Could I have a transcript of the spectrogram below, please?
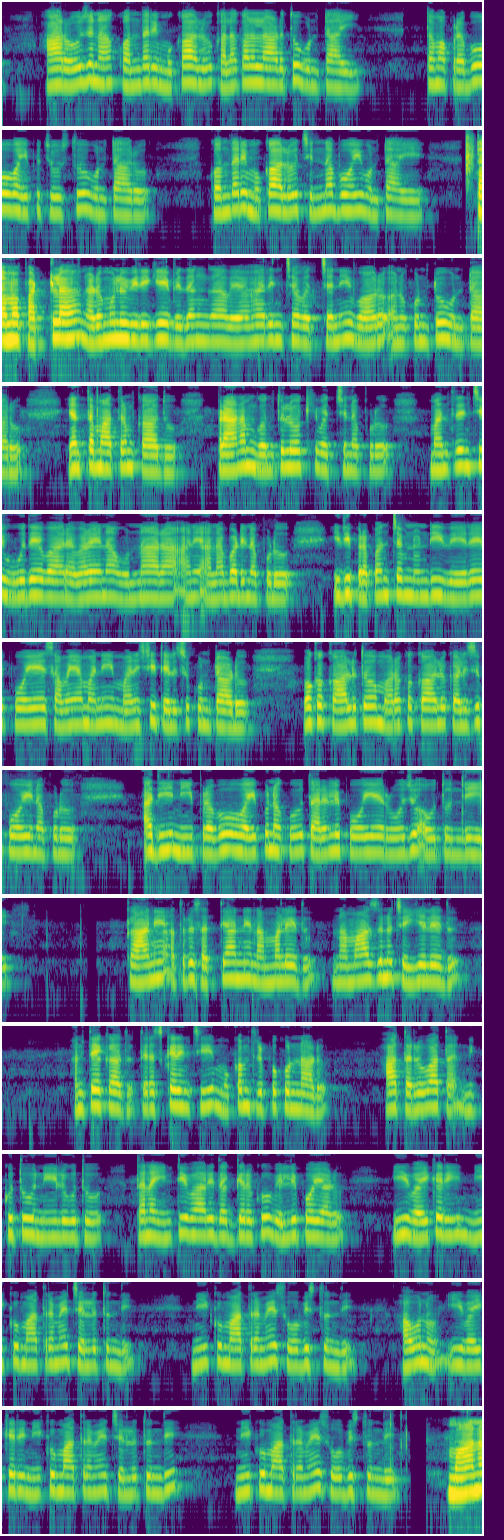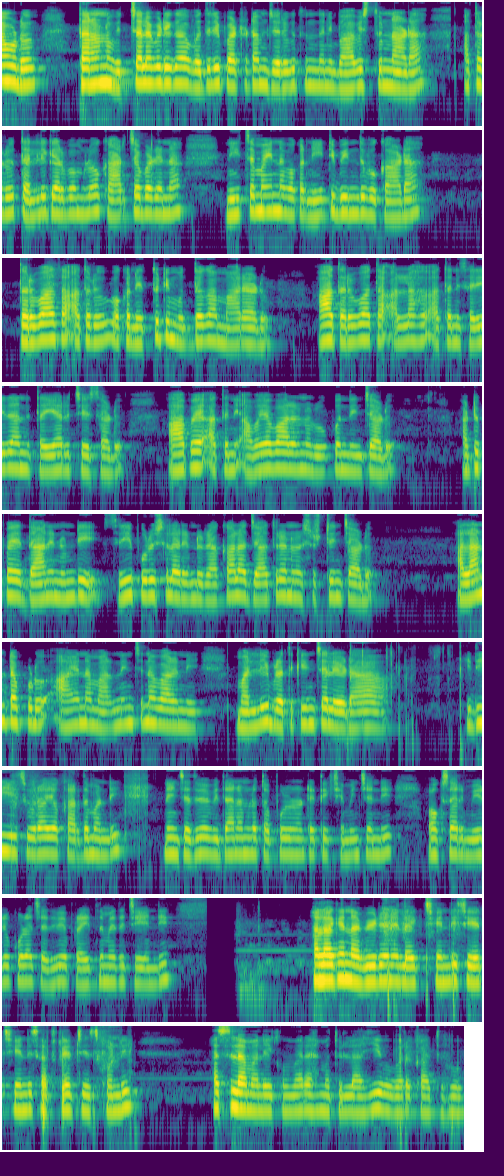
ఆ రోజున కొందరి ముఖాలు కలకలలాడుతూ ఉంటాయి. తమ ప్రభువు వైపు చూస్తూ ఉంటారు. కొందరి ముఖాలు చిన్నబోయి ఉంటాయి. తమ పట్ల నడుములు విరిగే విధంగా వ్యవహరించవచ్చని వారు అనుకుంటూ ఉంటారు. ఎంత మాత్రం కాదు. ప్రాణం గొంతులోకి వచ్చినప్పుడు మంత్రించి ఊదేవారెవరైనా ఉన్నారా అని అనబడినప్పుడు ఇది ప్రపంచం నుండి వేరే పోయే సమయమని మనిషి తెలుసుకుంటాడు. ఒక కాలుతో మరొక కాలు కలిసిపోయినప్పుడు అది నీ ప్రభువు వైపునకు తరలిపోయే రోజు అవుతుంది. కానీ అతడు సత్యాన్ని నమ్మలేదు నమాజును చెయ్యలేదు. అంతేకాదు తిరస్కరించి ముఖం త్రిప్పుకున్నాడు. ఆ తరువాత నిక్కుతూ నీలుగుతూ తన ఇంటి వారి దగ్గరకు వెళ్ళిపోయాడు. ఈ వైఖరి నీకు మాత్రమే చెల్లుతుంది నీకు మాత్రమే శోభిస్తుంది. అవును ఈ వైఖరి నీకు మాత్రమే చెల్లుతుంది నీకు మాత్రమే శోభిస్తుంది. మానవుడు తనను విచ్చలవిడిగా వదిలిపెట్టడం జరుగుతుందని భావిస్తున్నాడా? అతడు తల్లి గర్భంలో కార్చబడిన నీచమైన ఒక నీటి బిందువు కాడా? తరువాత అతడు ఒక నెత్తుటి ముద్దగా మారాడు. ఆ తరువాత అల్లాహ్ అతని శరీరాన్ని తయారు చేశాడు. ఆపై అతని అవయవాలను రూపొందించాడు. అటుపై దాని నుండి స్త్రీ పురుషుల రెండు రకాల జాతులను సృష్టించాడు. అలాంటప్పుడు ఆయన మరణించిన వారిని మళ్ళీ బ్రతికించలేడా? ఇది ఈ సూరా యొక్క అర్థం అండి నేను చదివే విధానంలో తప్పులు ఉన్నట్టయితే క్షమించండి. ఒకసారి మీరు కూడా చదివే ప్రయత్నం అయితే చేయండి. అలాగే నా వీడియోని లైక్ చేయండి షేర్ చేయండి సబ్స్క్రైబ్ చేసుకోండి. అస్సలం అయికం వరహమతుల్లాహి వబర్కాతుహు.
